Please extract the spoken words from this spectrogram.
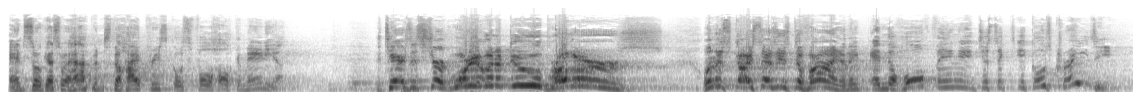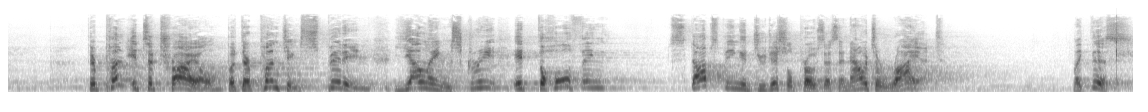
And so, guess what happens? The high priest goes full Hulkamania. He tears his shirt. What are you going to do, brothers? When this guy says he's divine, and, they, and the whole thing it just it, it goes crazy. They're pun- it's a trial, but they're punching, spitting, yelling, screaming. It, the whole thing stops being a judicial process and now it's a riot. Like this.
